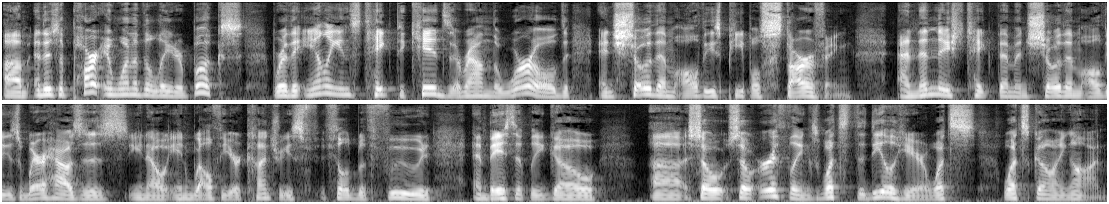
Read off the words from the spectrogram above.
Um, and there's a part in one of the later books where the aliens take the kids around the world and show them all these people starving. And then they take them and show them all these warehouses you know in wealthier countries filled with food and basically go uh, so so earthlings what's the deal here? What's what's going on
